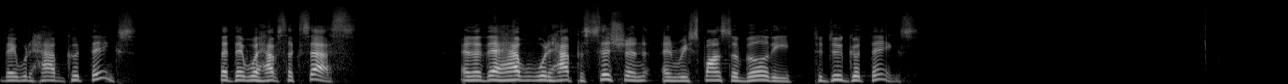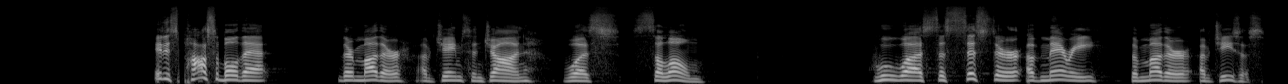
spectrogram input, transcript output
they would have good things, that they would have success, and that they have, would have position and responsibility to do good things. It is possible that their mother of James and John was Salome, who was the sister of Mary, the mother of Jesus.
